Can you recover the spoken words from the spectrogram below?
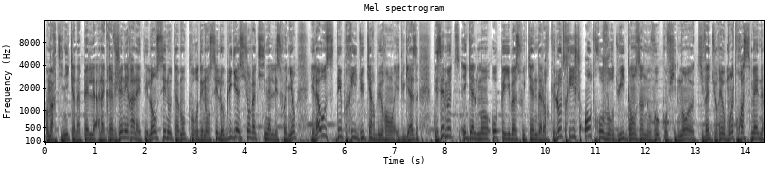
En Martinique, un appel à la grève générale a été lancé notamment pour dénoncer l'obligation vaccinale des soignants et la hausse des prix du carburant et du gaz. Des émeutes également aux Pays-Bas ce week-end alors que l'Autriche entre aujourd'hui dans un nouveau confinement qui va durer au moins trois semaines.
